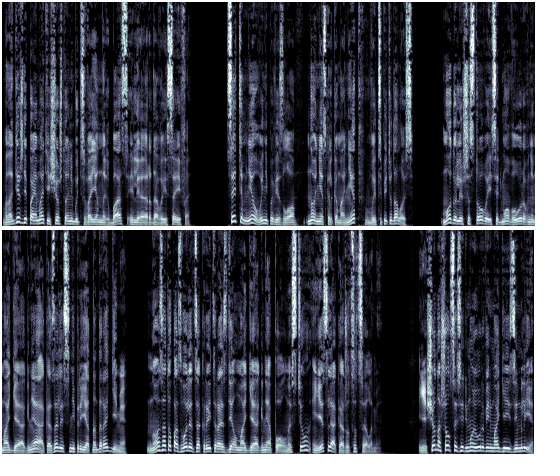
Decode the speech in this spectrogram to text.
в надежде поймать еще что-нибудь с военных баз или родовые сейфы. С этим мне, увы, не повезло, но несколько монет выцепить удалось. Модули шестого и седьмого уровня магии огня оказались неприятно дорогими, но зато позволят закрыть раздел магии огня полностью, если окажутся целыми. Еще нашелся седьмой уровень магии земли,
